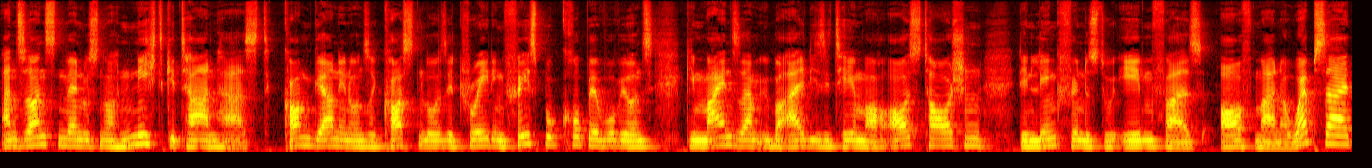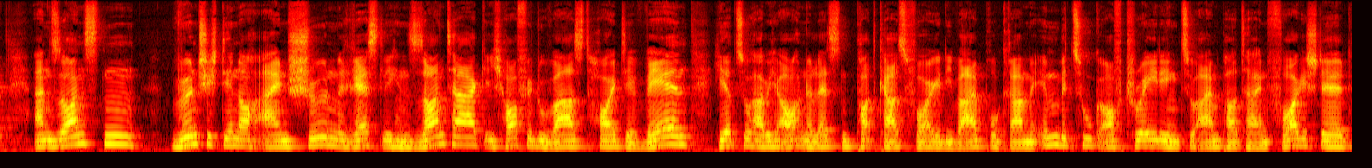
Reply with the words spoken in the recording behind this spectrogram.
Ansonsten, wenn du es noch nicht getan hast, komm gerne in unsere kostenlose Trading Facebook Gruppe, wo wir uns gemeinsam über all diese Themen auch austauschen. Den Link findest du ebenfalls auf meiner Website. Ansonsten wünsche ich dir noch einen schönen restlichen Sonntag. Ich hoffe, du warst heute wählen. Hierzu habe ich auch in der letzten Podcast-Folge die Wahlprogramme in Bezug auf Trading zu allen Parteien vorgestellt.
